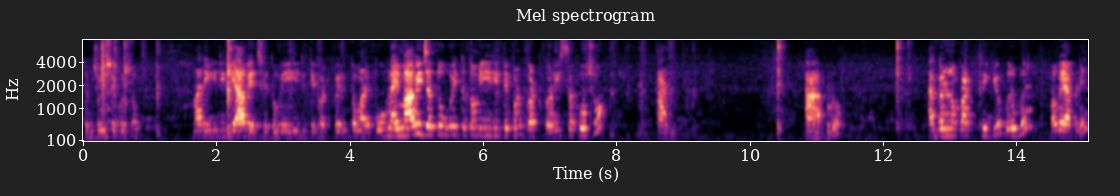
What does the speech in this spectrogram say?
તમે જોઈ શકો છો. મારે એ રીતે આવે છે તો મેં એ રીતે કટ કર્યું. તમારે પહોળાઈમાં આવી જતું હોય તો તમે એ રીતે પણ કટ કરી શકો છો. આ આ આપણો આગળનો પાર્ટ થઈ ગયો. બરોબર? હવે આપણે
